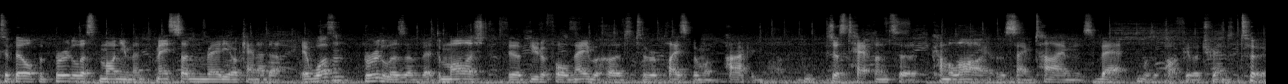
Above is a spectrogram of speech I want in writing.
to build the brutalist monument Maison Radio Canada. It wasn't brutalism that demolished the beautiful neighborhood to replace them with a parking lot. It just happened to come along at the same time as that was a popular trend too.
